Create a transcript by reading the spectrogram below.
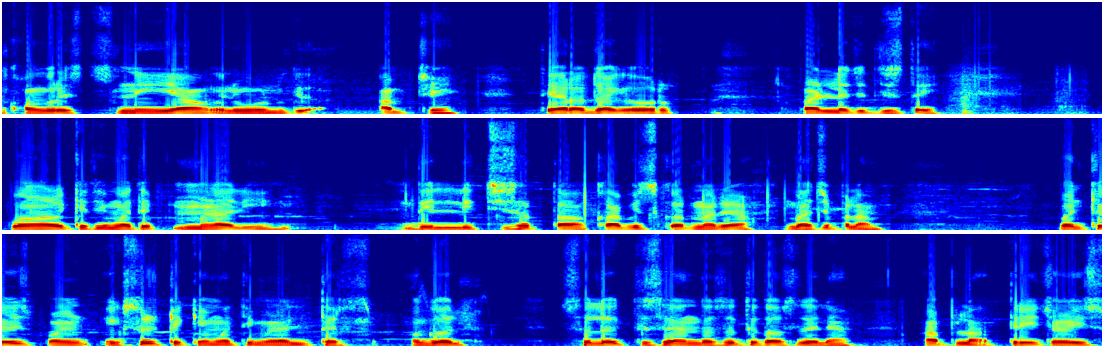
काँग्रेसने या निवडणुकीत आमचे तेरा जागेवर पाडल्याचे दिसते कोणाला किती मते मिळाली? दिल्लीची सत्ता काबीज करणाऱ्या भाजपला पंचेचाळीस पॉईंट एकसष्ट टक्के मते मिळाली. तर अगल सलग तिसऱ्यांदा सत्तेत असलेल्या आपला त्रेचाळीस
